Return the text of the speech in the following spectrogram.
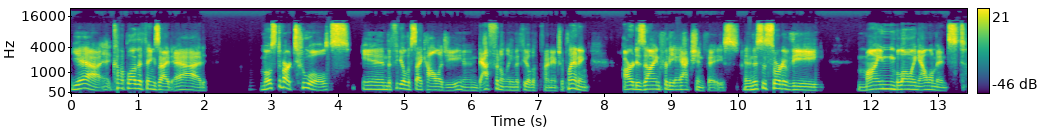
Yeah, a couple other things I'd add. Most of our tools in the field of psychology and definitely in the field of financial planning are designed for the action phase. And this is sort of the mind blowing element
